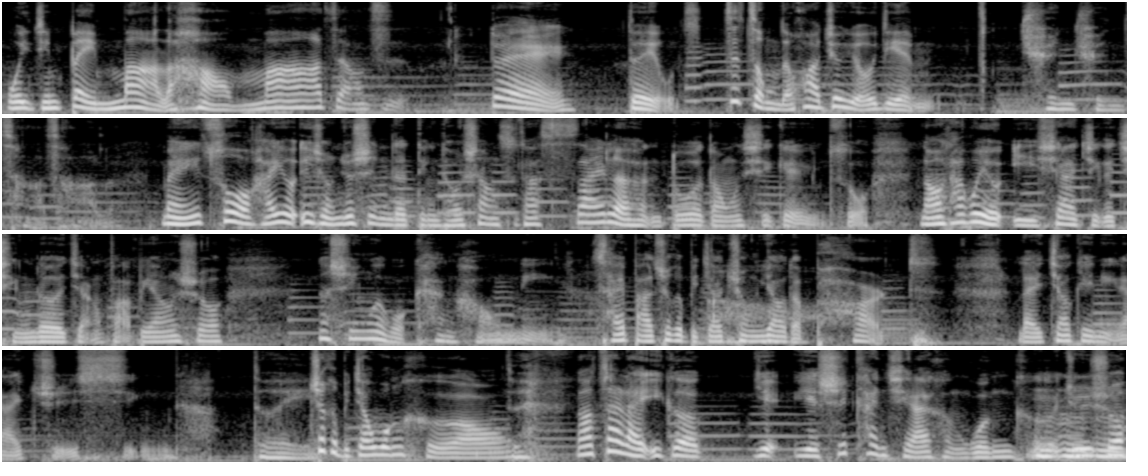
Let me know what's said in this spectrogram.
我已经被骂了好吗？这样子，对，对这种的话就有一点圈圈叉叉了。没错。还有一种就是你的顶头上司他塞了很多的东西给你做，然后他会有以下几个情乐讲法，比方说，那是因为我看好你，才把这个比较重要的哦 part 来交给你来执行，对，这个比较温和哦。对，然后再来一个。也也是看起来很温和，嗯嗯就是说嗯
